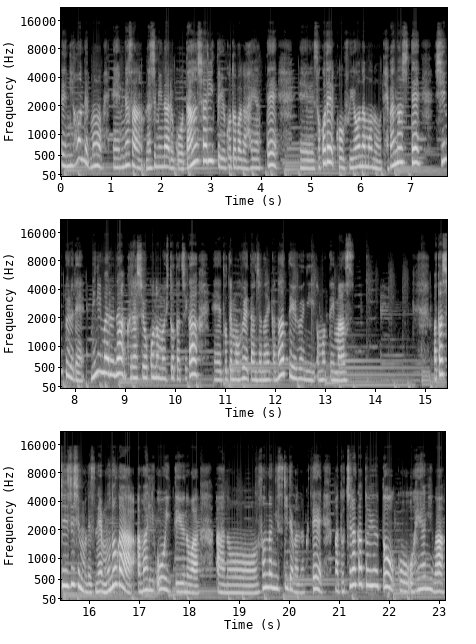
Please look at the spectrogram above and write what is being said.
で日本でも、えー、皆さん馴染みのあるこう断捨離っていう言葉が流行って、えー、そこでこう不要なものを手放してシンプルでミニマルな暮らしを好む人たちが、えー、とても増えたんじゃないかなっていうふうに思っています。私自身もですね物があまり多いっていうのはあのー、そんなに好きではなくて、まあ、どちらかというとこうお部屋には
